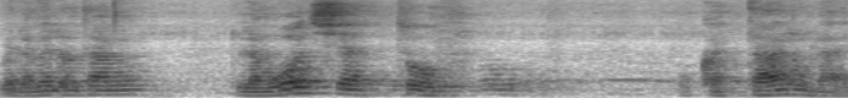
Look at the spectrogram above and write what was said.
מלמד אותנו, למרות שהטוב הוא קטן אולי,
